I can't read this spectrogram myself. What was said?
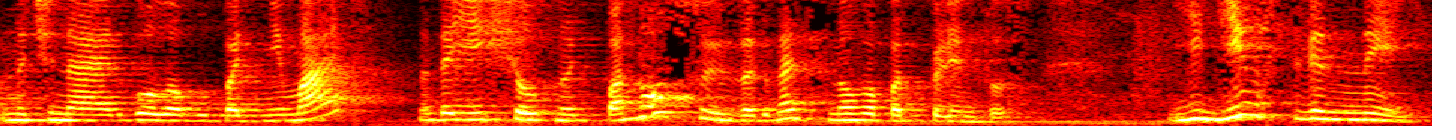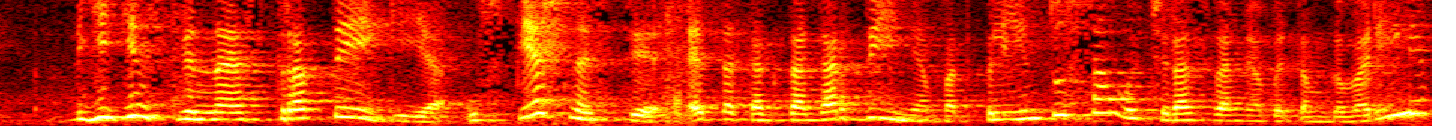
начинает голову поднимать, надо ей щелкнуть по носу и загнать снова под плинтус. единственный единственная стратегия успешности – это когда гордыня под плинтусом, мы вчера с вами об этом говорили,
